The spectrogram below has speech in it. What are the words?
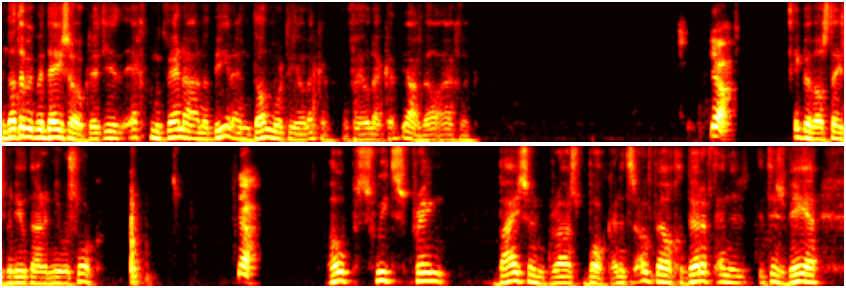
En dat heb ik met deze ook. Dat je echt moet wennen aan het bier en dan wordt hij heel lekker. Of heel lekker. Ja, wel eigenlijk. Ja. Ik ben wel steeds benieuwd naar een nieuwe slok. Ja. Hope Sweet Spring Bison Grass Bok. En het is ook wel gedurfd en het is weer...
